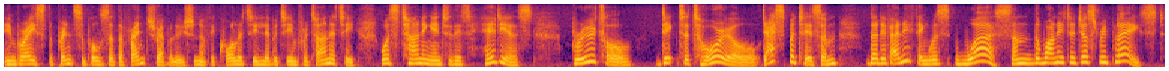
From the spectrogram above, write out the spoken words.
embraced the principles of the French Revolution of equality, liberty, and fraternity was turning into this hideous, brutal, dictatorial despotism that, if anything, was worse than the one it had just replaced.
